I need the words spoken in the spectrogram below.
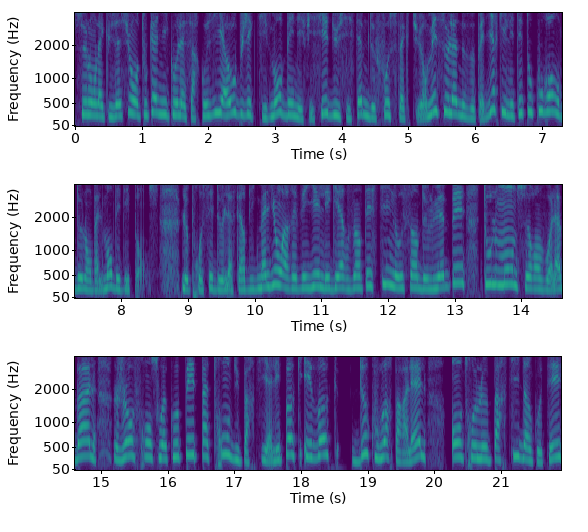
Selon l'accusation, en tout cas, Nicolas Sarkozy a objectivement bénéficié du système de fausses factures. Mais cela ne veut pas dire qu'il était au courant de l'emballement des dépenses. Le procès de l'affaire Big Malion a réveillé les guerres intestines au sein de l'UMP. Tout le monde se renvoie la balle. Jean-François Copé, patron du parti à l'époque, évoque deux couloirs parallèles entre le parti d'un côté,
